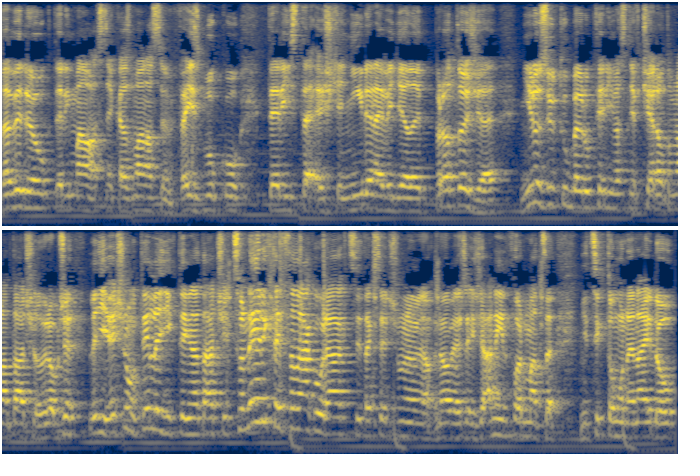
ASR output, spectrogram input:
ve videu, který má vlastně Kazma na svém Facebooku, který jste ještě nikde neviděli, protože nikdo z youtuberů, který vlastně včera o tom natáčel video, protože lidi, většinou ty lidi, kteří natáčí co nejrychleji na nějakou reakci, tak se většinou neověří žádné informace, nic si k tomu nenajdou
